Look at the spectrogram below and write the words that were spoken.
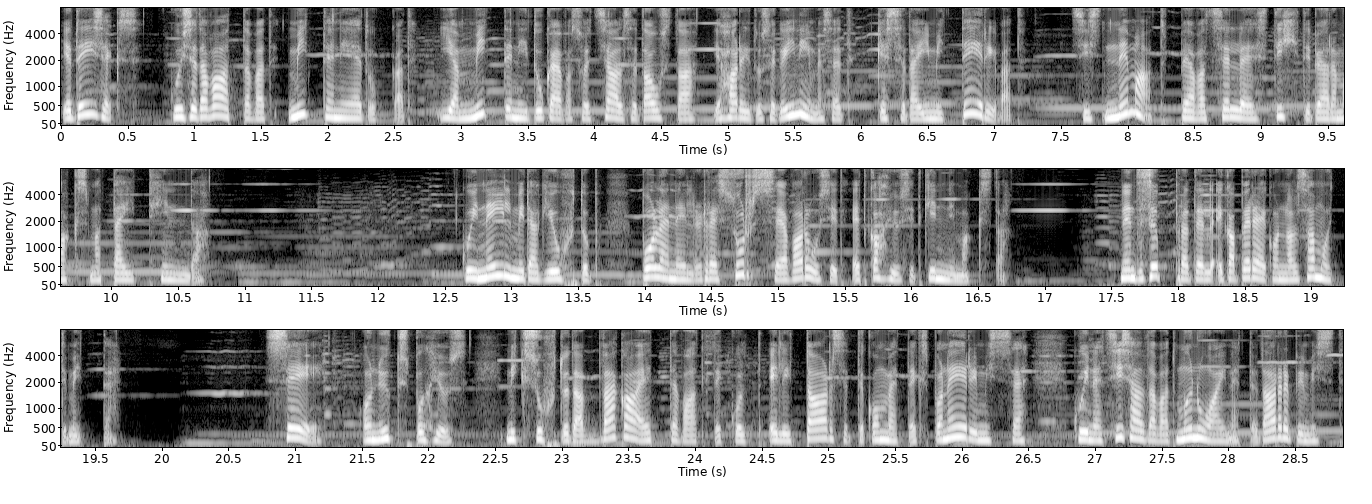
ja teiseks, kui seda vaatavad mitte nii edukad ja mitte nii tugeva sotsiaalse tausta ja haridusega inimesed, kes seda imiteerivad, siis nemad peavad selle eest tihtipeale maksma täit hinda kui neil midagi juhtub, pole neil ressursse ja varusid, et kahjusid kinni maksta. Nende sõpradel ega perekonnal samuti mitte. see on üks põhjus, miks suhtuda väga ettevaatlikult elitaarsete kommete eksponeerimisse, kui need sisaldavad mõnuainete tarbimist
